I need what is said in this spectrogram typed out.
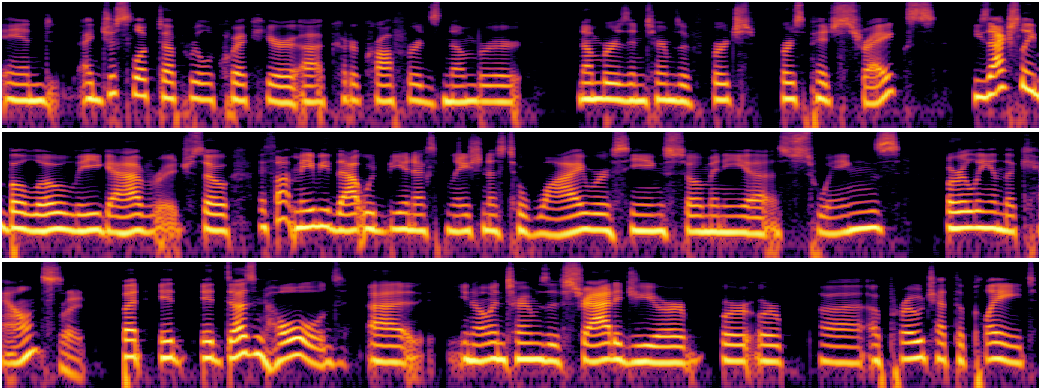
and I just looked up real quick here uh, Kutter Crawford's number numbers in terms of first first pitch strikes. He's actually below league average. So I thought maybe that would be an explanation as to why we're seeing so many uh, swings early in the counts Right. But it it doesn't hold uh you know in terms of strategy or or, or uh, approach at the plate.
